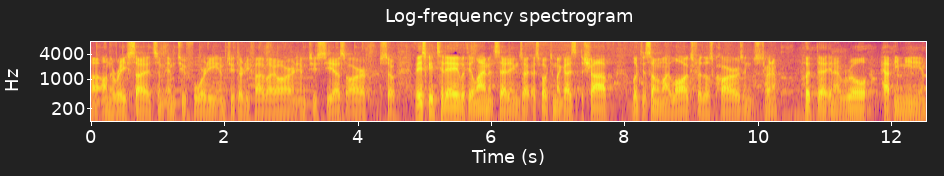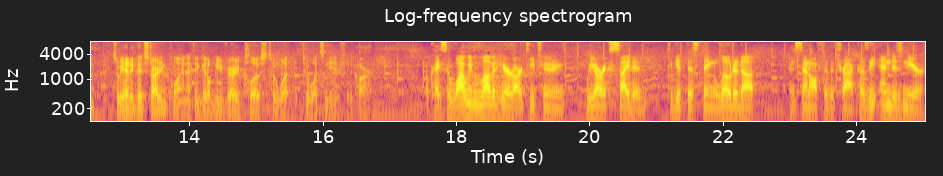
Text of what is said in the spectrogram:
uh, on the race side some M240, M235IR, and M2CSR. So basically today with the alignment settings, I, I spoke to my guys at the shop, looked at some of my logs for those cars and just trying to put that in a real happy medium. So we had a good starting point. I think it'll be very close to, what, to what's needed for the car. Okay, so why we love it here at RT Tuning, we are excited to get this thing loaded up and sent off to the track because the end is near.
